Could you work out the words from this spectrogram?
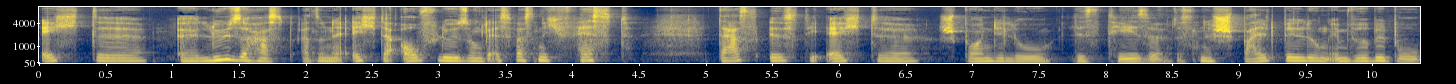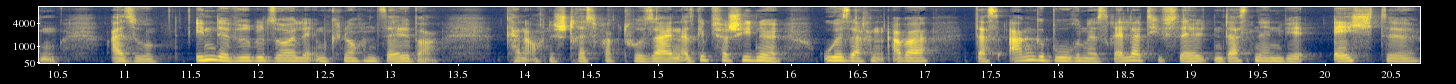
echte äh, Lyse hast, also eine echte Auflösung, da ist was nicht fest. Das ist die echte Spondylolisthese. Das ist eine Spaltbildung im Wirbelbogen, also in der Wirbelsäule im Knochen selber kann auch eine Stressfraktur sein. Also es gibt verschiedene Ursachen, aber das Angeborene ist relativ selten. Das nennen wir echte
